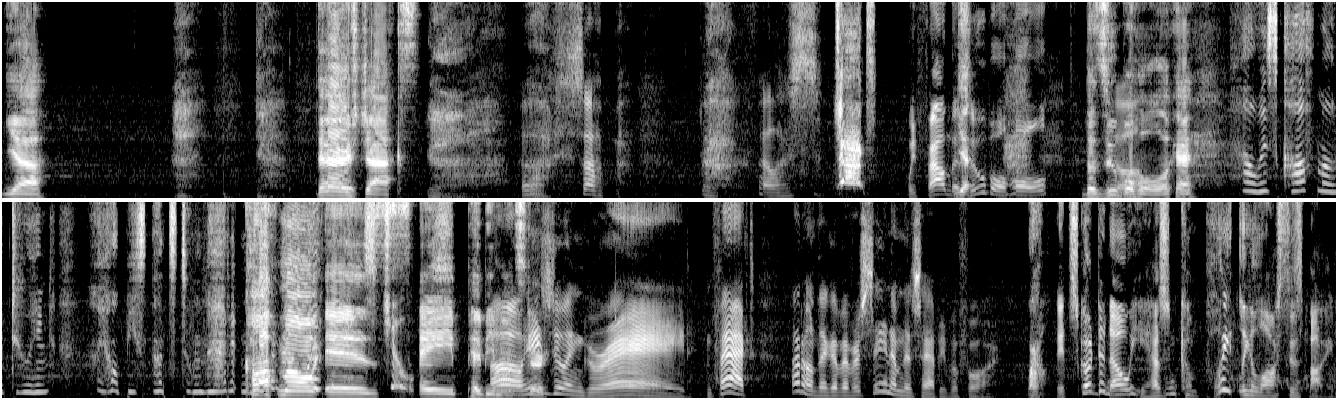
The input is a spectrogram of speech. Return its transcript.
Yeah. There's Jax. Sup, fellas? Jax! We found the Yeah. Zooble hole. The Zuba Oh. hole, okay. How is Kaufmo doing? I hope he's not still mad at me. Kaufmo is a Pibby Oh, monster. Oh, he's doing great. In fact, I don't think I've ever seen him this happy before. Well, it's good to know he hasn't completely lost his mind.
